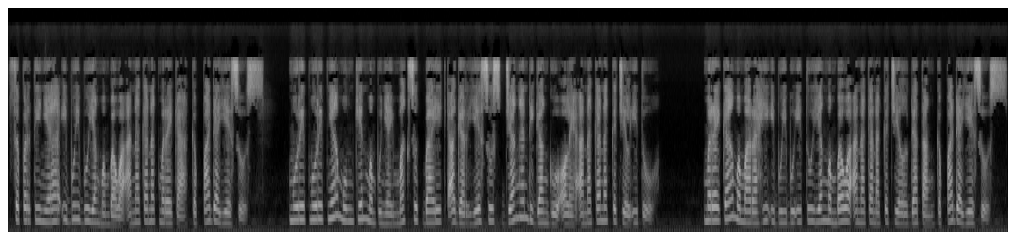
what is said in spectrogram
sepertinya ibu-ibu yang membawa anak-anak mereka kepada Yesus. Murid-muridnya mungkin mempunyai maksud baik agar Yesus jangan diganggu oleh anak-anak kecil itu. Mereka memarahi ibu-ibu itu yang membawa anak-anak kecil datang kepada Yesus.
